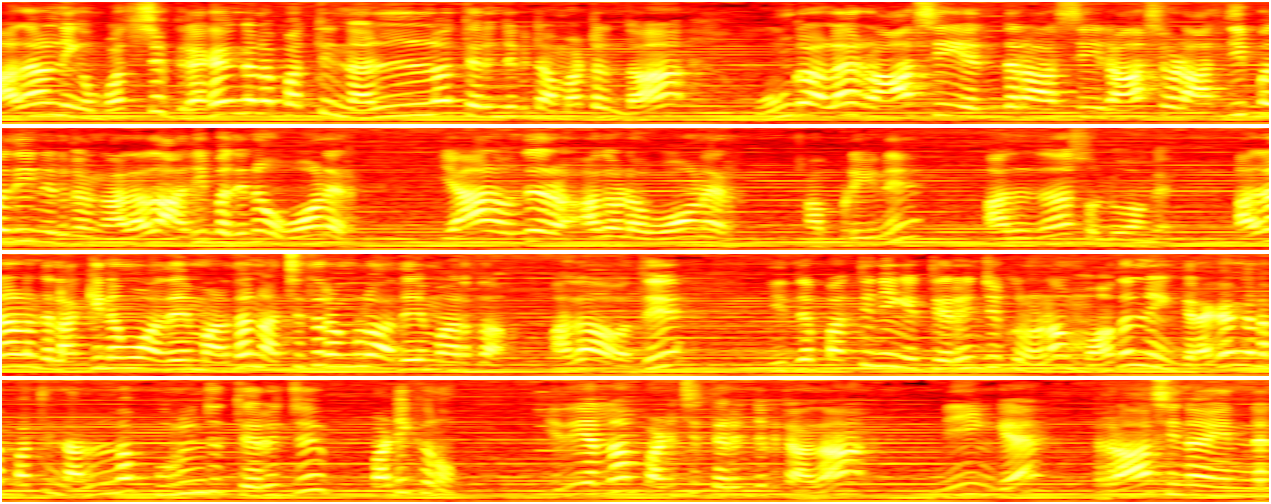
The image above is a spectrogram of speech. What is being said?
அதனால் நீங்கள் ஃபஸ்ட்டு கிரகங்களை பற்றி நல்லா தெரிஞ்சுக்கிட்டால் மட்டும்தான் உங்களால் ராசி எந்த ராசி ராசியோட அதிபதின்னு இருக்காங்க. அதாவது அதிபதினா ஓனர் யார் வந்து அதோட ஓனர் அப்படின்னு அதுதான் சொல்லுவாங்க. அதனால் அந்த லக்கினமும் அதே மாதிரி தான் நட்சத்திரங்களும் அதே மாதிரி தான். அதாவது இதை பற்றி நீங்கள் தெரிஞ்சுக்கணும்னா முதல்ல நீங்கள் கிரகங்களை பற்றி நல்லா புரிஞ்சு தெரிஞ்சு படிக்கணும். இதையெல்லாம் படித்து தெரிஞ்சுக்கிட்டாதான் நீங்கள் ராசினா என்ன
